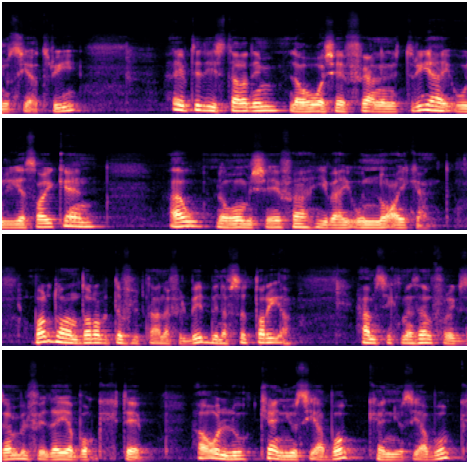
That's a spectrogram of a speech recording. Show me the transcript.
you see a tree هيبتدي يستخدم لو هو شايف فعلا ال tree هيقول yes I can. أو لو هو مش شايفها يبقى هيقول no I can't. برضه هندرب الطفل بتاعنا في البيت بنفس الطريقة. همسك مثلا for example في إيديا book كتاب. هقول له can you see a book? Can you see a book?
